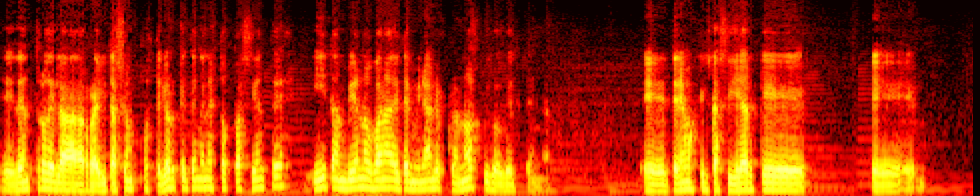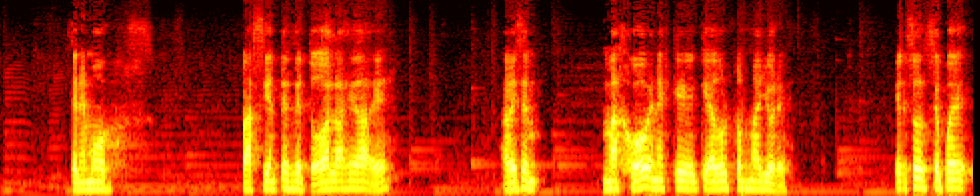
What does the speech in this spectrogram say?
eh, dentro de la rehabilitación posterior que tengan estos pacientes y también nos van a determinar el pronóstico que tengan. Eh, tenemos que encasillar que tenemos pacientes de todas las edades, a veces más jóvenes que, adultos mayores. Eso se puede,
